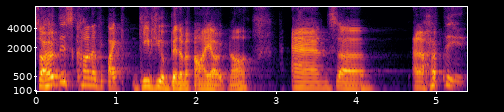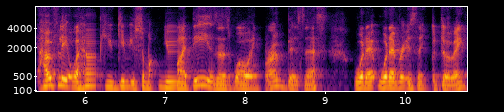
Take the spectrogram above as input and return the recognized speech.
So I hope this kind of like gives you a bit of an eye opener, and uh, and I hope that hopefully it will help you give you some new ideas as well in your own business, whatever, whatever it is that you're doing.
